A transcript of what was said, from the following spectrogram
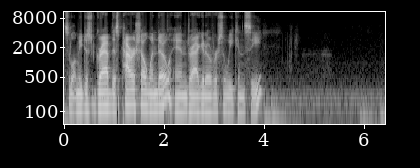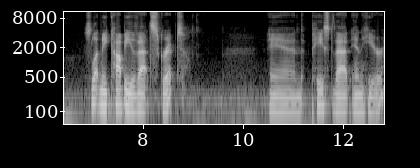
So let me just grab this PowerShell window and drag it over so we can see. So let me copy that script and paste that in here.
